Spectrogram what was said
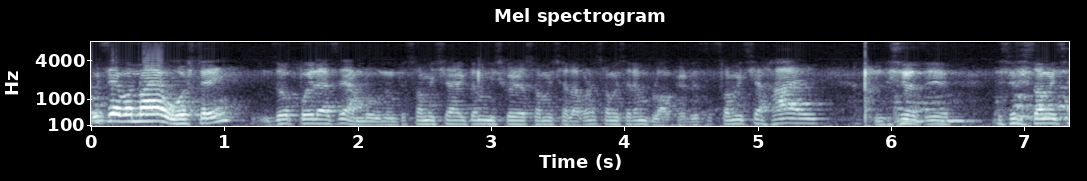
ऊ चाहिँ अब नयाँ होस्ट है जो पहिला चाहिँ हाम्रो हुनुहुन्थ्यो समीक्षा एकदम मिस गरेर समीक्षालाई पनि समीक्षाले पनि भ्लग हेर्दैछ समीक्षा हाई त्यसपछि त्यसपछि समीक्षा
